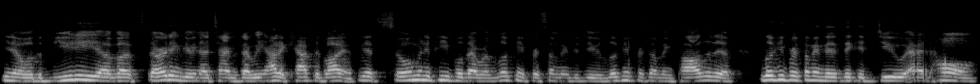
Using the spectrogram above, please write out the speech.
you know, the beauty of us starting during that time is that we had a captive audience. We had so many people that were looking for something to do, looking for something positive, looking for something that they could do at home.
